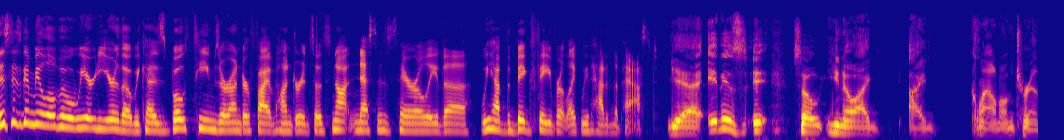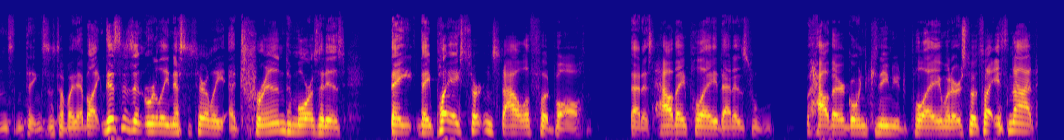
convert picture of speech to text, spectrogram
This is going to be a little bit of a weird year though because both teams are under 500, so it's not necessarily the we have the big favorite like we've had in the past. Yeah, it is. It, so you know, I I clown on trends and things and stuff like that. But like, this isn't really necessarily a trend, more as it is they they play a certain style of football. That is how they play. That is how they're going to continue to play and whatever. So it's like it's not.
